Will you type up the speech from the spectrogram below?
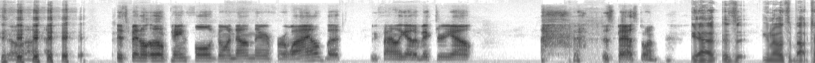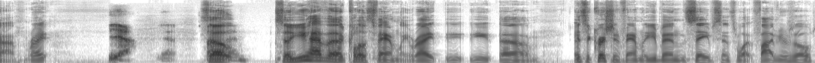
So, uh, it's been a little painful going down there for a while, but we finally got a victory out this past one. yeah, it's you know it's about time, right? Yeah, yeah. So time. So you have a close family, right? You you um, it's a Christian family. You've been saved since what five years old?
